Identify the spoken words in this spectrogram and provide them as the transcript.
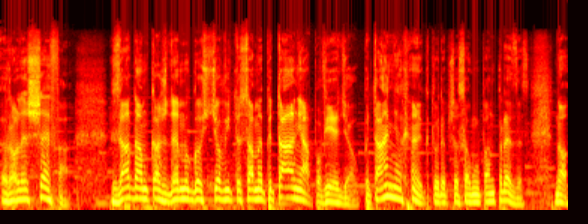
rolę szefa. Zadam każdemu gościowi te same pytania, powiedział. Pytania, które przesłał mu pan prezes. No,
